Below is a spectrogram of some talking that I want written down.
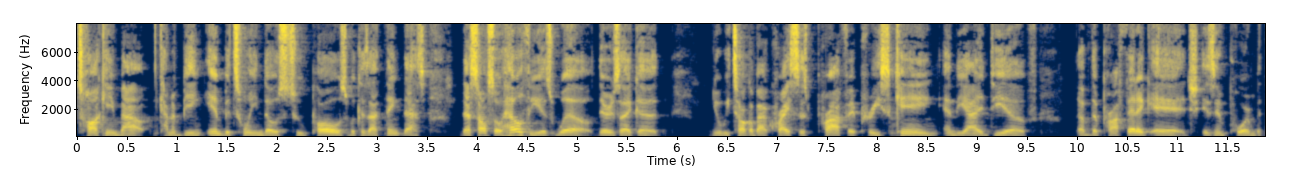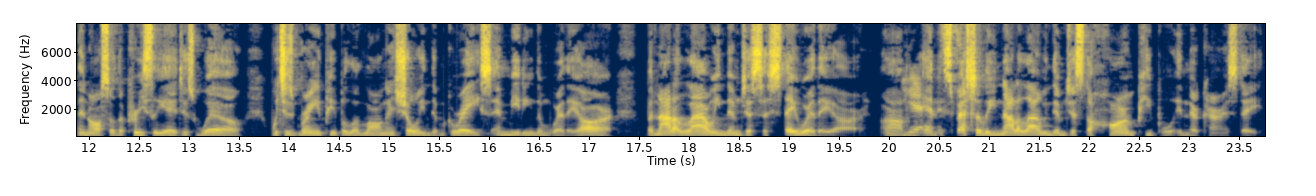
talking about kind of being in between those two poles because I think that's that's also healthy as well. There's like a you know we talk about Christ as prophet, priest, king, and the idea of of the prophetic edge is important, but then also the priestly edge as well, which is bringing people along and showing them grace and meeting them where they are, but not allowing them just to stay where they are, um, yes. and especially not allowing them just to harm people in their current state.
